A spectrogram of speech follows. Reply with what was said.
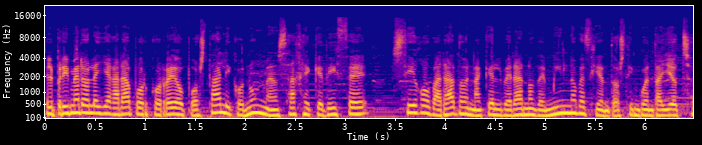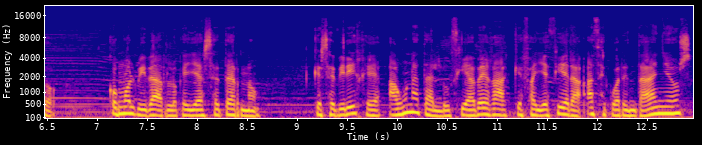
El primero le llegará por correo postal y con un mensaje que dice, sigo varado en aquel verano de 1958. ¿Cómo olvidar lo que ya es eterno? Que se dirige a una tal Lucía Vega que falleciera hace 40 años,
